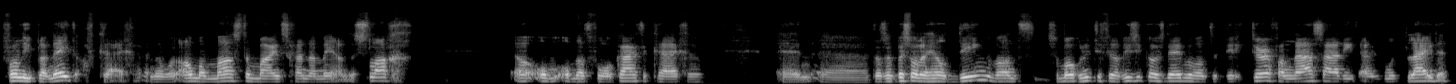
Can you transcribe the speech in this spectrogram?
van die planeet afkrijgen. En dan worden allemaal masterminds gaan daarmee aan de slag eh, om, om dat voor elkaar te krijgen. En eh, dat is ook best wel een heel ding, want ze mogen niet te veel risico's nemen, want de directeur van NASA die het eigenlijk moet leiden,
